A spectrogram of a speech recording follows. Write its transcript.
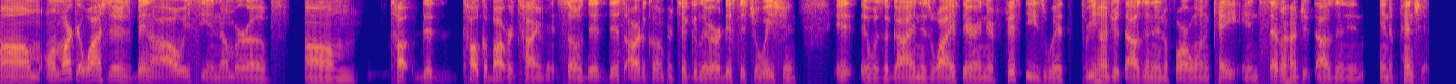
Um, on Market Watch, there's been I always see a number of um talk the talk about retirement. So th- this article in particular, or this situation, it, it was a guy and his wife. They're in their 50s with 300,000 in a 401k and 700,000 in, in a pension.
